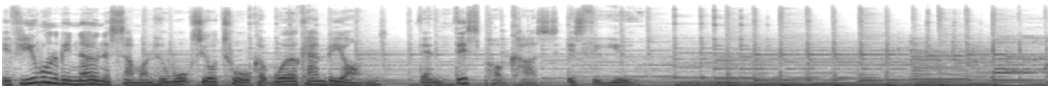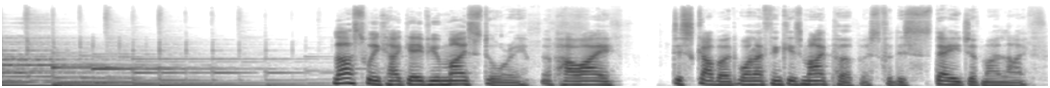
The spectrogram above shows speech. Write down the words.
If you want to be known as someone who walks your talk at work and beyond, then this podcast is for you. Last week, I gave you my story of how I discovered what I think is my purpose for this stage of my life.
